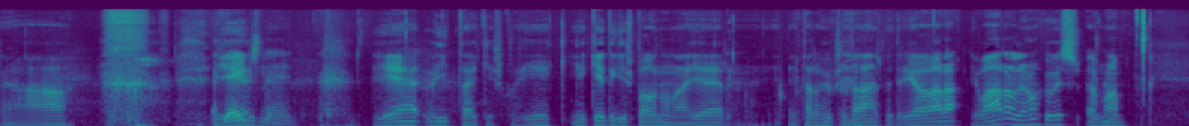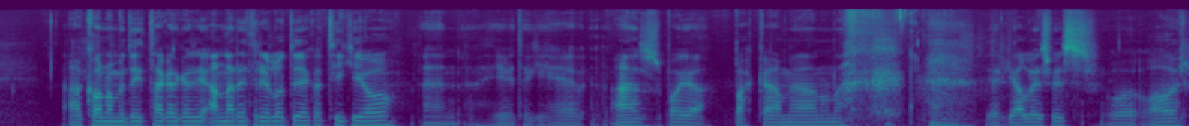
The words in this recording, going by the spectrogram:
Já, Ekki Ég- einu sinni ein. Ég veit það ekki sko. Ég, ég get ekki spáð núna. Ég, er, ég þarf að hugsa þetta aðeins betur. Ég var, ég var alveg nokkuð viss er svona, að Conor myndi taka þetta kannski annari þriðlótið eitthvað TKO en ég veit ekki, hef aðeins að bakka með það núna. Ég er ekki alveg sviss og, og áður.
